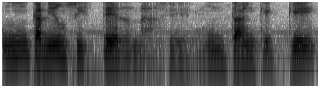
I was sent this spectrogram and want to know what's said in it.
un camión cisterna, un tanque que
